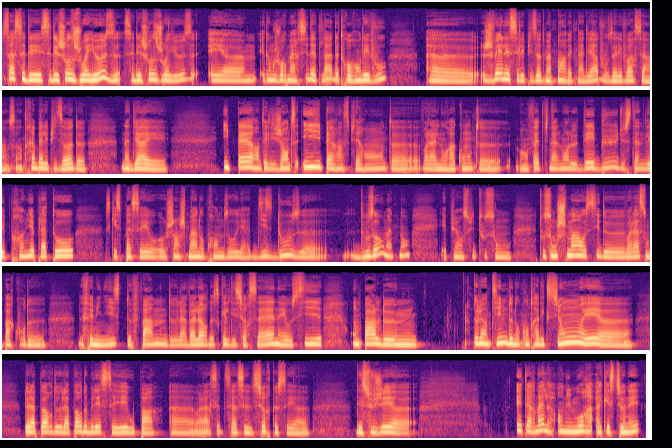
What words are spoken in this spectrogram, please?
ça, c'est des, des, choses joyeuses. C'est des choses joyeuses. Et, euh, et, donc, je vous remercie d'être là, d'être au rendez-vous. je vais laisser l'épisode maintenant avec Nadia. Vous allez voir, c'est un, un, très bel épisode. Nadia est hyper intelligente, hyper inspirante. voilà, elle nous raconte, bah, en fait, finalement, le début du Stanley premier plateau, ce qui se passait au Chanchman, au Pranzo, il y a 10, 12, 12 ans maintenant. Et puis ensuite, tout son, tout son chemin aussi de voilà son parcours de, de féministe, de femme, de la valeur de ce qu'elle dit sur scène. Et aussi, on parle de, de l'intime, de nos contradictions et euh, de la peur de la peur de blesser ou pas. Euh, voilà, c'est assez sûr que c'est des sujets éternels en humour à questionner.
